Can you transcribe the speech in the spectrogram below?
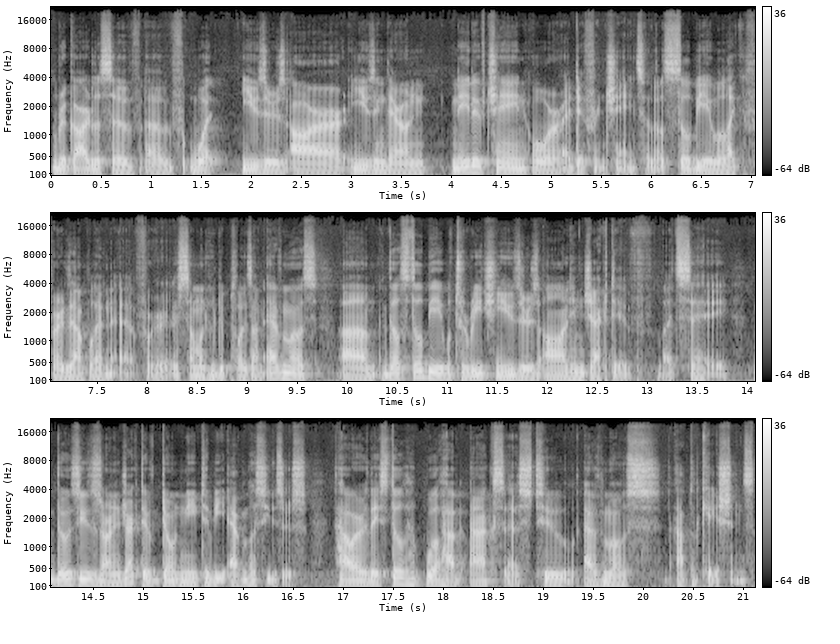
regardless of, of what users are using their own native chain or a different chain. So they'll still be able, like for example, uh, for someone who deploys on Evmos, um, they'll still be able to reach users on Injective. Let's say those users on Injective don't need to be Evmos users. However, they still will have access to Evmos applications,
